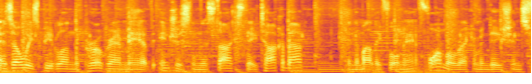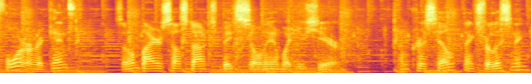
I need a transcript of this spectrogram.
As always, people on the program may have interest in the stocks they talk about, and the Motley Fool may have formal recommendations for or against, so don't buy or sell stocks based solely on what you hear. I'm Chris Hill. Thanks for listening.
